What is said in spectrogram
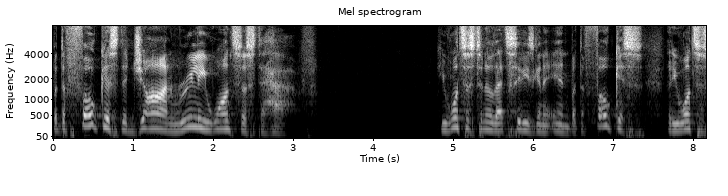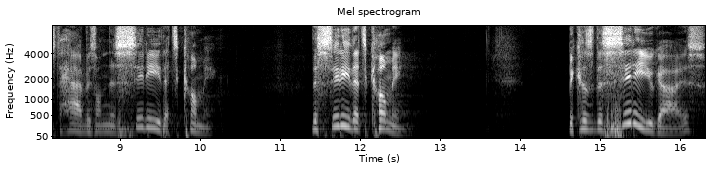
But the focus that John really wants us to have he wants us to know that city's going to end, but the focus that he wants us to have is on this city that's coming. The city that's coming. Because the city, you guys,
